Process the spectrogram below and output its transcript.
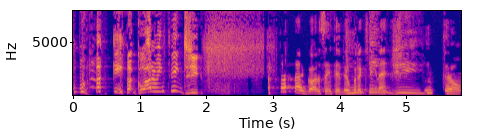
buraquinho. Agora eu entendi. agora você entendeu o buraquinho, entendi. né? Então,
